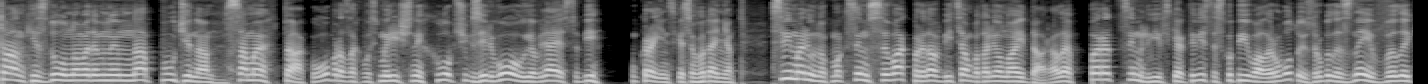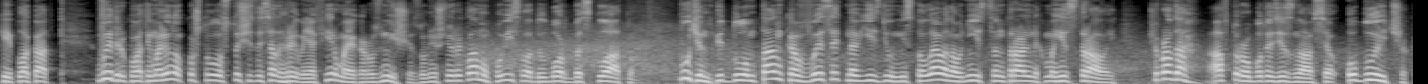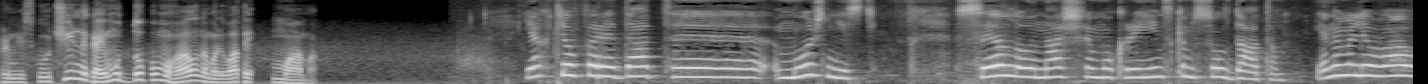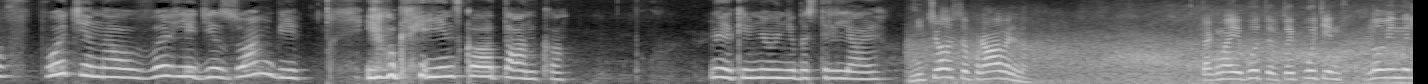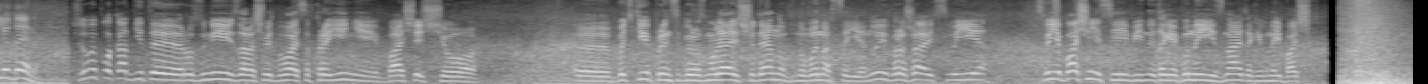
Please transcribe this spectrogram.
Танк із дулом наведеним на Путіна. Саме так у образах восьмирічний хлопчик зі Львова уявляє собі українське сьогодення. Свій малюнок Максим Сивак передав бійцям батальйону Айдар. Але перед цим львівські активісти скопіювали роботу і зробили з неї великий плакат. Видрукувати малюнок коштувало 160 гривень. А фірма, яка розміщує зовнішню рекламу, повісила білборд безплатно. Путін під дулом танка висить на в'їзді у місто Лева на одній із центральних магістралей. Щоправда, автор роботи зізнався, обличчя кремлівського очільника йому допомагала намалювати мама. Я хотів передати мужність, силу нашим українським солдатам. Я намалював Путіна у вигляді зомбі і українського танка, ну, який в нього ніби стріляє. Нічого, все правильно. Так має бути. Той Путін, ну він не людина. Чудовий плакат діти розуміють зараз, що відбувається в країні, бачать, що е, батьки, в принципі, розмовляють щоденно, в новинах це є. Ну і виражають своє, своє бачення цієї війни, так як вони її знають, так і вони її бачать.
